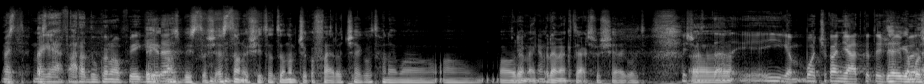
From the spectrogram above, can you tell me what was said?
Meg, ezt, meg elfáradunk a nap végére. Az biztos. Ezt tanúsítható nem csak a fáradtságot, hanem a, a, a remek, remek társaságot. És aztán, uh, igen, bocs, csak annyi átkötés, igen, ebből,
